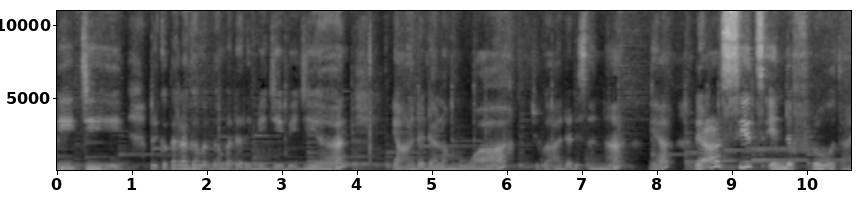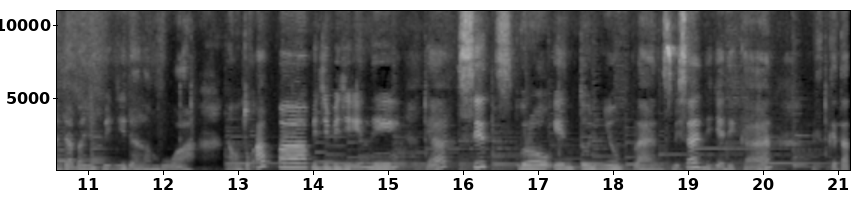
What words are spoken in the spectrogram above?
biji. Berikut adalah gambar-gambar dari biji-bijian yang ada dalam buah, juga ada di sana ya. There are seeds in the fruit. Ada banyak biji dalam buah. Nah, untuk apa biji-biji ini? Ya, seeds grow into new plants. Bisa dijadikan kita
